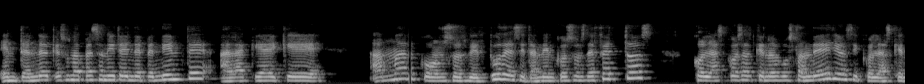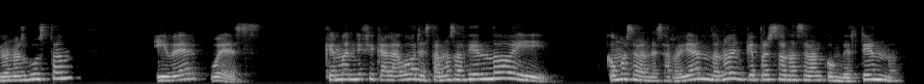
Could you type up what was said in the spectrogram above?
entender que es una personita independiente a la que hay que amar con sus virtudes y también con sus defectos, con las cosas que nos gustan de ellos y con las que no nos gustan, y ver pues qué magnífica labor estamos haciendo y cómo se van desarrollando, ¿no? En qué personas se van convirtiendo.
